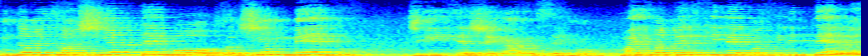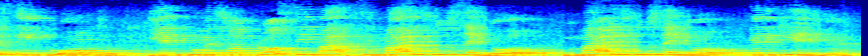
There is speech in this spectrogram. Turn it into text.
Então ele só tinha temor, só tinha medo de se chegar ao Senhor. Mas uma vez que depois que ele teve esse encontro e ele começou a aproximar-se mais do Senhor, mais do Senhor ele queria.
